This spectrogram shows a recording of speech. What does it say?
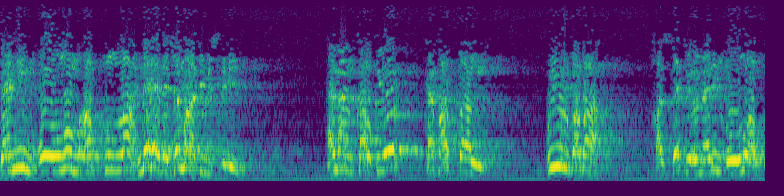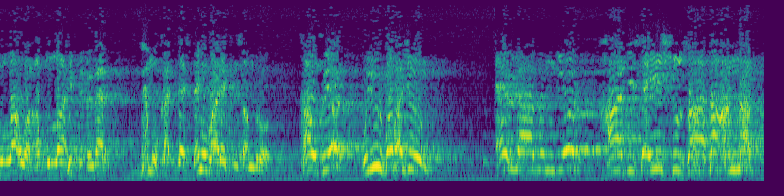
benim oğlum Abdullah nerede cemaati Müslümin? Hemen kalkıyor, tefaddal. Buyur baba, Hazreti Ömer'in oğlu Abdullah var, Abdullah İbni Ömer. Ne mukaddes, ne mübarek insandır o. Kalkıyor, buyur babacığım. Evladım diyor, hadiseyi şu zata anlat.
